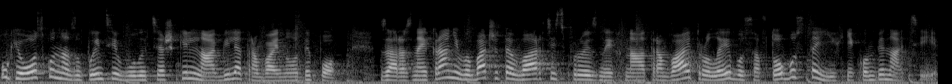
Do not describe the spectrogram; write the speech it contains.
у кіоску на зупинці вулиця Шкільна біля трамвайного депо. Зараз на екрані ви бачите вартість проїзних на трамвай, тролейбус, автобус та їхні комбінації.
